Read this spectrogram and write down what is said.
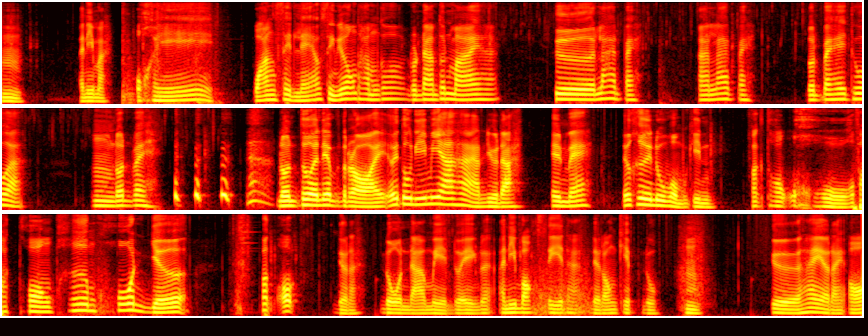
อืม อันนี้มา โอเค วางเสร็จแล้วสิ่งที่ต้องทำก็รดน้ำต้นไม้ฮะ คือลาดไป อ่าลาดไปรดไปให้ทั่ว อืมรดไปรดตัวเรียบร้อย เอ้ยตรงนี้มีอาหารอยู่นะ เห็นไหมแล้วคือดูผมกิน ฟักทองโอ้โหฟักทองเพิ่มโคตรเยอะฟักอบเดี๋ยวนะ โดนดาเมจตัวเองด้วย อันนี้บ็อกซีดฮะเดี๋ยวลองเก็บดูอืมคือให้อะไร อ๋อ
